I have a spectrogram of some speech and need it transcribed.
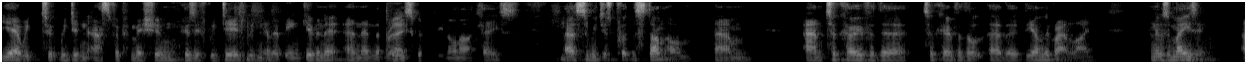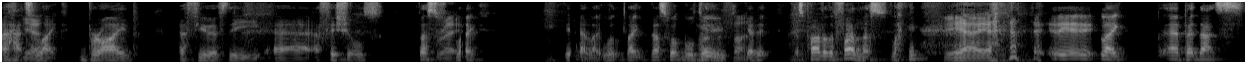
Yeah, we took we didn't ask for permission because if we did, we'd never been given it, and then the police right. would have been on our case. Uh, so we just put the stunt on um, and took over the took over the, uh, the, the underground line, and it was amazing. I had yeah. to like bribe a few of the uh, officials. That's right. like yeah like well, like that's what we'll part do get it that's part of the fun that's like yeah yeah like uh, but that's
